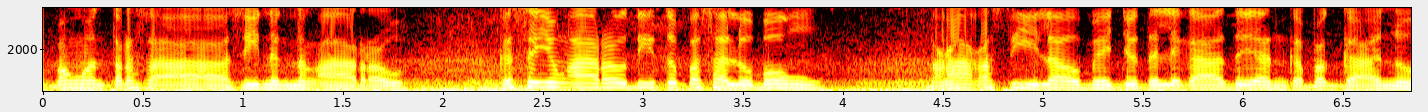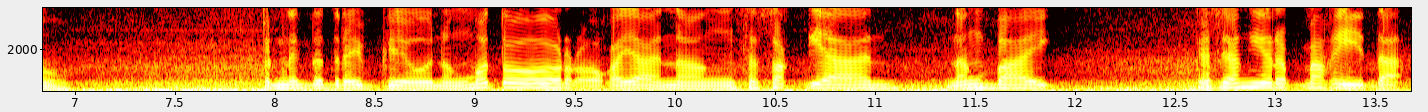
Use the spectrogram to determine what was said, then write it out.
pangontra sa sinag ng araw. Kasi yung araw dito pa sa lubong nakakasilaw medyo delikado yan kapag ka, ano pag nagda-drive kayo ng motor o kaya ng sasakyan ng bike. Kasi ang hirap makita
